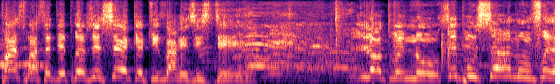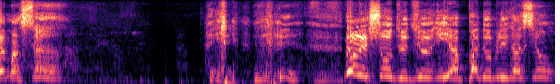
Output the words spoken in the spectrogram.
passes par cette épreuve, je sais que tu vas résister. L'autre non. C'est pour ça, mon frère et ma soeur. Dans les choses de Dieu, il n'y a pas d'obligation.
